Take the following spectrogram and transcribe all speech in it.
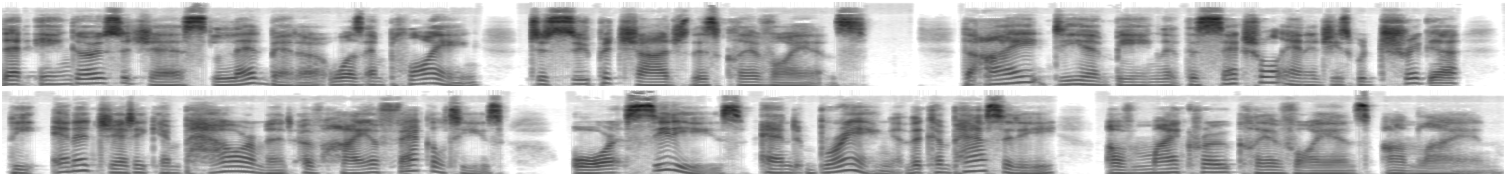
that Ingo suggests Leadbeater was employing to supercharge this clairvoyance. The idea being that the sexual energies would trigger the energetic empowerment of higher faculties or siddhis and bring the capacity of micro clairvoyance online.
